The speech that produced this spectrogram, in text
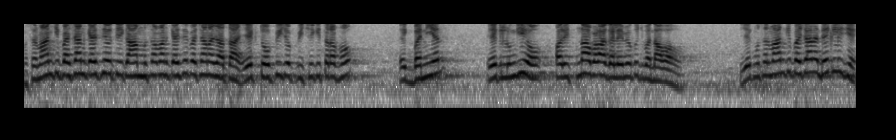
مسلمان کی پہچان کیسے ہوتی ہے کہ عام مسلمان کیسے پہچانا جاتا ہے؟ ایک ٹوپی جو پیچھے کی طرف ہو، ایک بنین، ایک لنگی ہو اور اتنا بڑا گلے میں کچھ بندھا ہوا ہو۔ یہ ایک مسلمان کی پہچان ہے، دیکھ لیجیے۔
